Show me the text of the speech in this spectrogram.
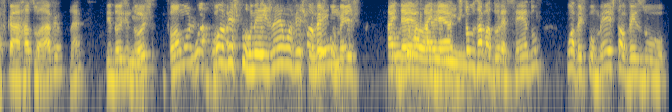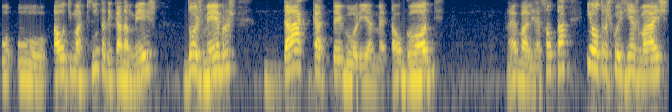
ficar razoável, né? De dois em isso. dois. Vamos uma, vamos. uma, vez por mês, né? Uma vez por uma mês. Vez por mês. A ideia, a ideia, estamos amadurecendo. Uma vez por mês, talvez o, o, o, a última quinta de cada mês, dois membros da categoria Metal God, né? Vale ressaltar. E outras coisinhas mais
